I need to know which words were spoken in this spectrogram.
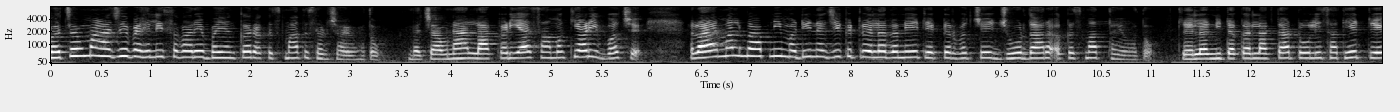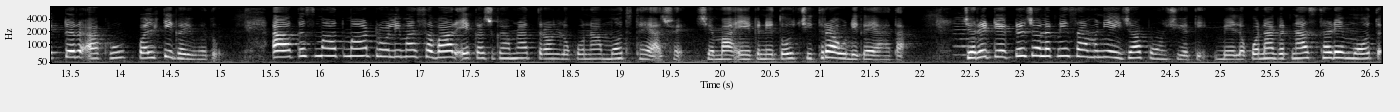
ભચાઉમાં આજે વહેલી સવારે ભયંકર અકસ્માત સર્જાયો હતો. ભચાઉના લાકડિયા સામખિયાળી વચ્ચે રાયમલ બાપની મઢી નજીક ટ્રેલર અને ટ્રેક્ટર વચ્ચે જોરદાર અકસ્માત થયો હતો. ટ્રેલરની ટક્કર લાગતા ટ્રોલી સાથે ટ્રેક્ટર આખું પલટી ગયું હતું. આ અકસ્માતમાં ટ્રોલીમાં સવાર એક જ ગામના ત્રણ લોકોના મોત થયા છે, જેમાં એકને તો ચિથરા ઉડી ગયા હતા. જ્યારે ટ્રેક્ટર ચાલકને સામાન્ય ઈજા પહોંચી હતી. બે લોકોના ઘટના સ્થળે મોત,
